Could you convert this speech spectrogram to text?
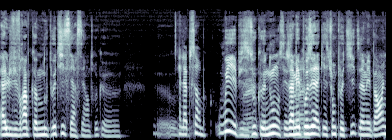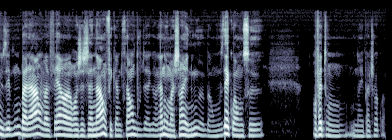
elle le vivra comme nous petits. C'est c'est un truc. euh, euh, Elle absorbe. Oui, et puis Ouais. surtout que nous, on s'est jamais Ouais. posé la question petite. Mes parents, ils nous disaient bon, bah là, on va faire euh, Rosh Hashanah, on fait comme ça, on bouffe de la grenade, on machin, et nous, euh, bah, on faisait quoi. On se. En fait, on n'avait pas le choix, quoi.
